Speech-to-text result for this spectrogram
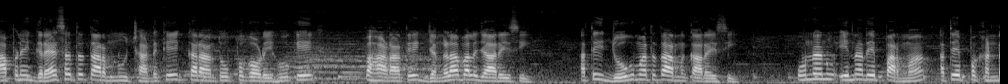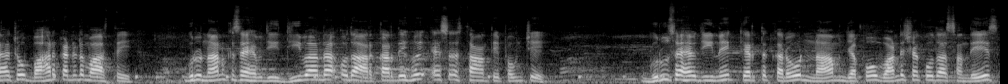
ਆਪਣੇ ਗ੍ਰਹਿਸਥ ਧਰਮ ਨੂੰ ਛੱਡ ਕੇ ਘਰਾਂ ਤੋਂ ਭਗੌੜੇ ਹੋ ਕੇ ਪਹਾੜਾਂ ਤੇ ਜੰਗਲਾਂ ਵੱਲ ਜਾ ਰਹੇ ਸੀ ਅਤੇ ਯੋਗ ਮਤ ਧਾਰਨ ਕਰ ਰਹੇ ਸੀ। ਉਹਨਾਂ ਨੂੰ ਇਹਨਾਂ ਦੇ ਭਰਮਾਂ ਅਤੇ ਪਖੰਡਾਂ ਚੋਂ ਬਾਹਰ ਕੱਢਣ ਵਾਸਤੇ ਗੁਰੂ ਨਾਨਕ ਸਾਹਿਬ ਜੀ ਜੀਵਾਂ ਦਾ ਉਧਾਰ ਕਰਦੇ ਹੋਏ ਇਸ ਸਥਾਨ ਤੇ ਪਹੁੰਚੇ। ਗੁਰੂ ਸਾਹਿਬ ਜੀ ਨੇ ਕਿਰਤ ਕਰੋ, ਨਾਮ ਜਪੋ, ਵੰਡ ਛਕੋ ਦਾ ਸੰਦੇਸ਼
